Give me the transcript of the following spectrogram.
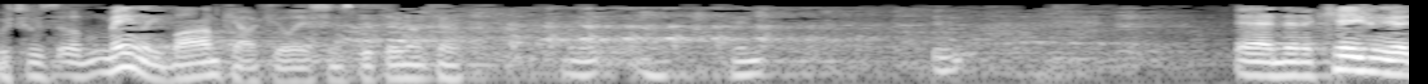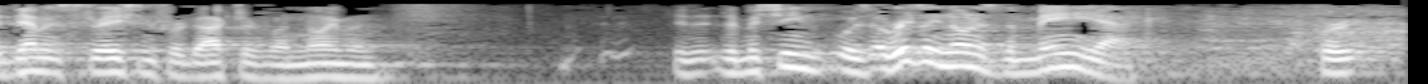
which was uh, mainly bomb calculations, but they're not. And, and then occasionally a demonstration for Dr. von Neumann. The machine was originally known as the Maniac for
